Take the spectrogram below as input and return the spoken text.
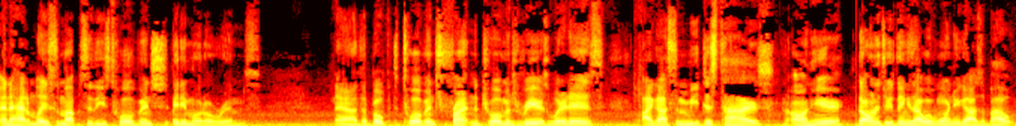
and I had him lace them up to these 12 inch Minimoto rims. Now they're both the 12 inch front and the 12 inch rear is what it is. I got some Mitas tires on here. The only two things I would warn you guys about,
